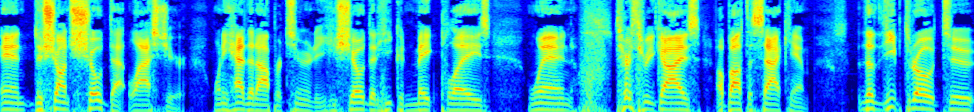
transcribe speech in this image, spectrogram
And Deshaun showed that last year when he had that opportunity. He showed that he could make plays when there are three guys about to sack him. The deep throw to,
